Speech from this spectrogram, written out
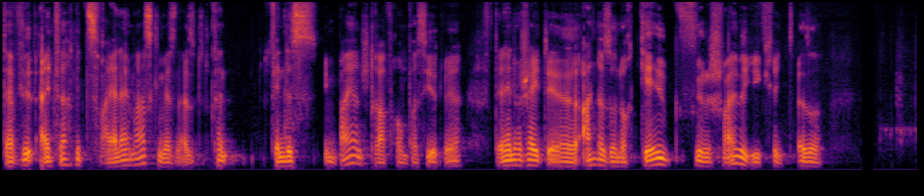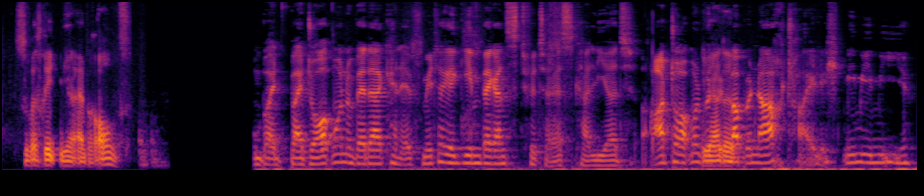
da wird einfach mit zweierlei Maß gemessen. Also, du kannst, wenn das im Bayern-Strafraum passiert wäre, dann hätte wahrscheinlich der Anderson noch gelb für eine Schwalbe gekriegt. Also, sowas regt mich halt einfach auf. Und bei, bei Dortmund wäre da kein Elfmeter gegeben, wäre ganz Twitter eskaliert. Ah, Dortmund wird Ja, immer benachteiligt. Mimimi.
